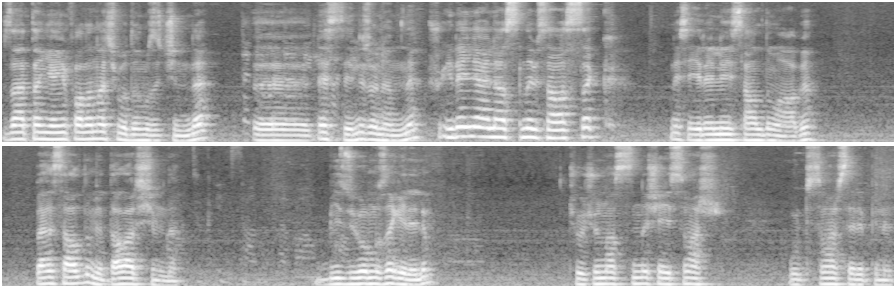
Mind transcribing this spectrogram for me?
Zaten yayın falan açmadığımız için de e, desteğiniz önemli. Şu İrelia ile aslında bir savaşsak. Neyse İrelia'yı saldım abi. Ben saldım ya dalar şimdi. Biz yuvamıza gelelim. Çocuğun aslında şeysi var. Ultisi var Serapin'in.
